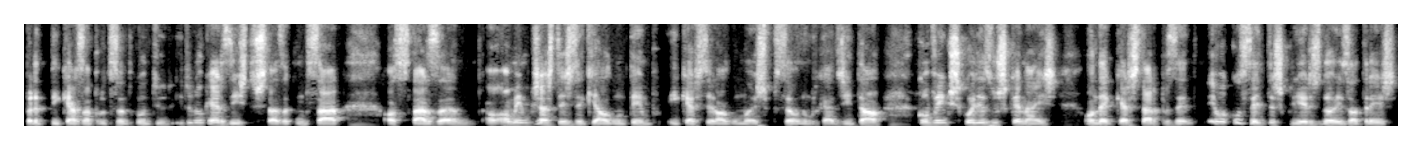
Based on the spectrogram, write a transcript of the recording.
para te dedicares à produção de conteúdo. E tu não queres isto, estás a começar ou se estás a. Ou, mesmo que já estejas aqui há algum tempo e queres ter alguma expressão no mercado digital, convém que escolhas os canais onde é que queres estar presente. Eu aconselho-te a escolheres dois ou três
